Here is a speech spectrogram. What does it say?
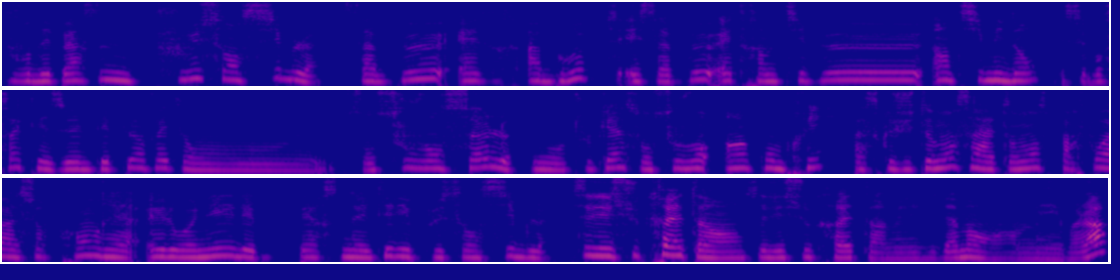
pour des personnes plus sensibles, ça peut être abrupt et ça peut être un petit peu intimidant. C'est pour ça que les ENTP en fait sont souvent seuls ou en tout cas sont souvent incompris parce que justement ça a tendance parfois à surprendre et à éloigner les personnalités les plus sensibles. C'est des sucrètes, hein, c'est des sucrètes, hein, bien évidemment, hein, mais voilà.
